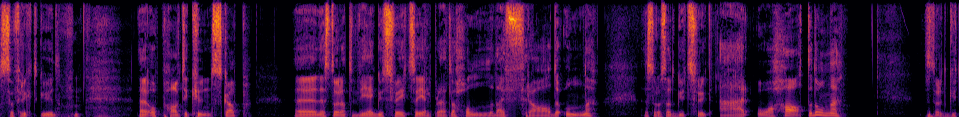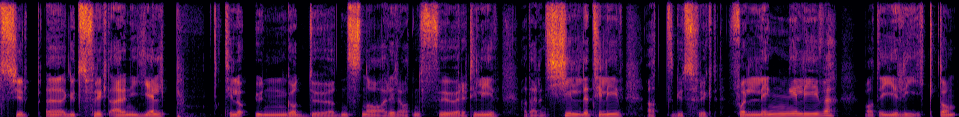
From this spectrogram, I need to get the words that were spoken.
så frykt Gud. Det er opphav til kunnskap. Eh, det står at ved gudsfrykt så hjelper det deg til å holde deg fra det onde. Det står også at gudsfrykt er å hate det onde. Det står at eh, gudsfrykt er en hjelp til å unngå dødens snarer, og at den fører til liv, at det er en kilde til liv, at gudsfrykt forlenger livet, og at det gir rikdom,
